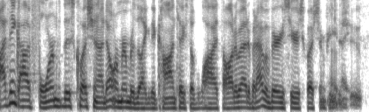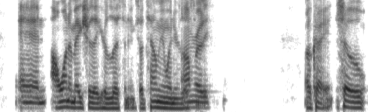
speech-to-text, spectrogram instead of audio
I think I formed this question. I don't remember like the context of why I thought about it, but I have a very serious question for you. Oh, shoot. And I want to make sure that you're listening. So tell me when you're listening. I'm ready. Okay. So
